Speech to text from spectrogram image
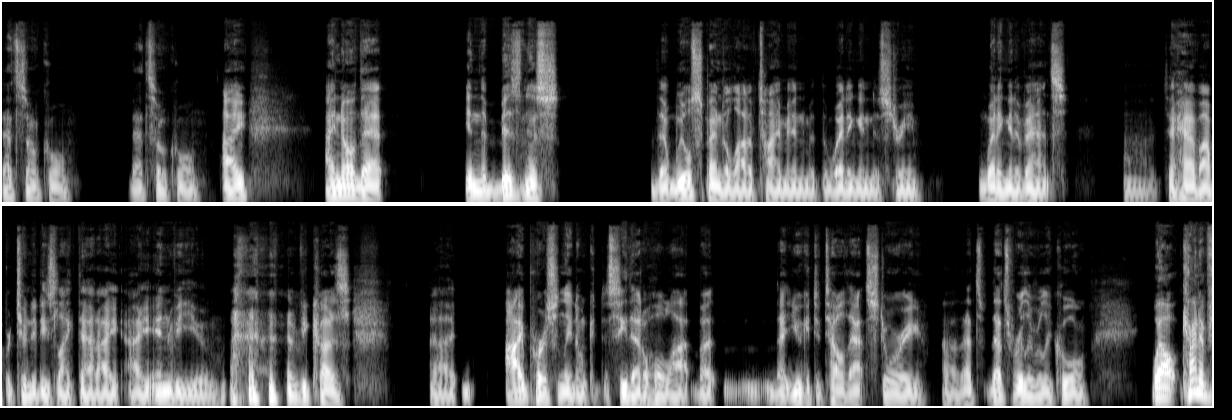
That's so cool. That's so cool. I I know that in the business that we'll spend a lot of time in with the wedding industry, wedding and events, uh, to have opportunities like that, I I envy you because uh, I personally don't get to see that a whole lot, but that you get to tell that story, uh, that's that's really really cool. Well, kind of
